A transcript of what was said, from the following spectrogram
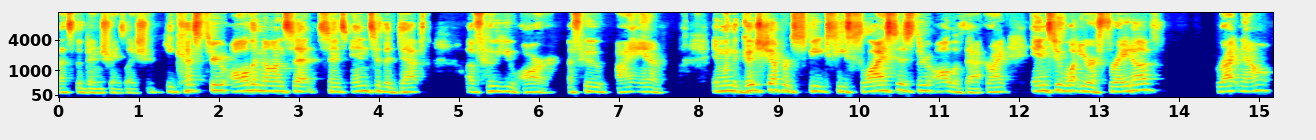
That's the Ben translation. He cuts through all the nonsense into the depth of who you are, of who I am. And when the good shepherd speaks, he slices through all of that, right? Into what you're afraid of right now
